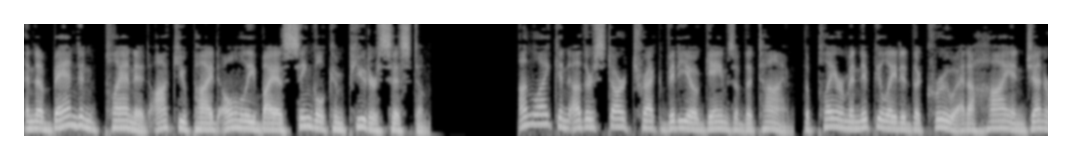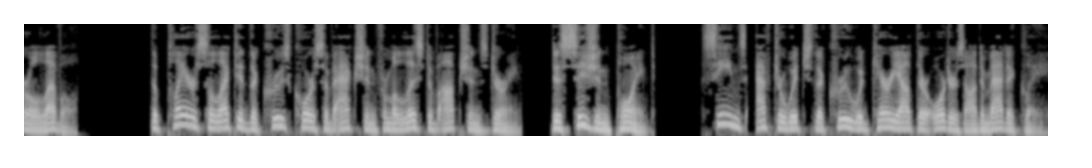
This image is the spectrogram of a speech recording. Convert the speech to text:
an abandoned planet occupied only by a single computer system. Unlike in other Star Trek video games of the time, the player manipulated the crew at a high and general level. The player selected the crew's course of action from a list of options during decision point scenes, after which the crew would carry out their orders automatically.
